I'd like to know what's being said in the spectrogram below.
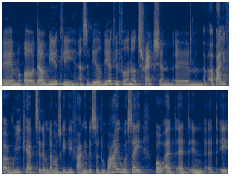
øhm, og der var virkelig, altså vi havde virkelig fået noget traction. Øhm, Og- Og bare lige for at recap til dem, der måske ikke lige fangede det. Så du var i USA, hvor at, at, en, at eh,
